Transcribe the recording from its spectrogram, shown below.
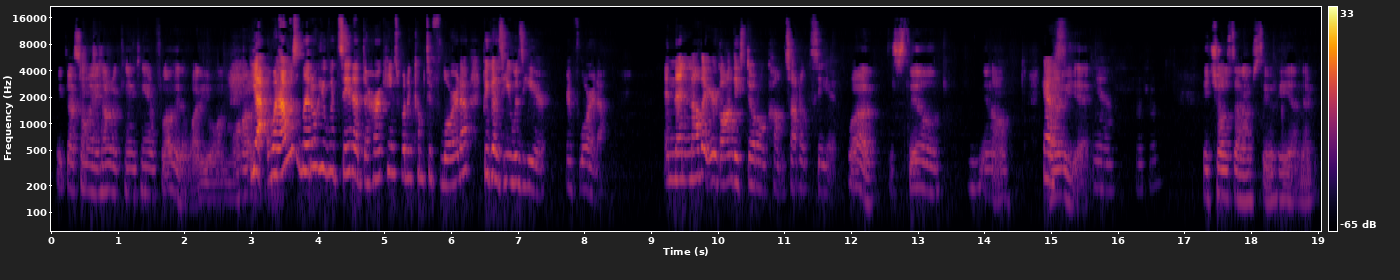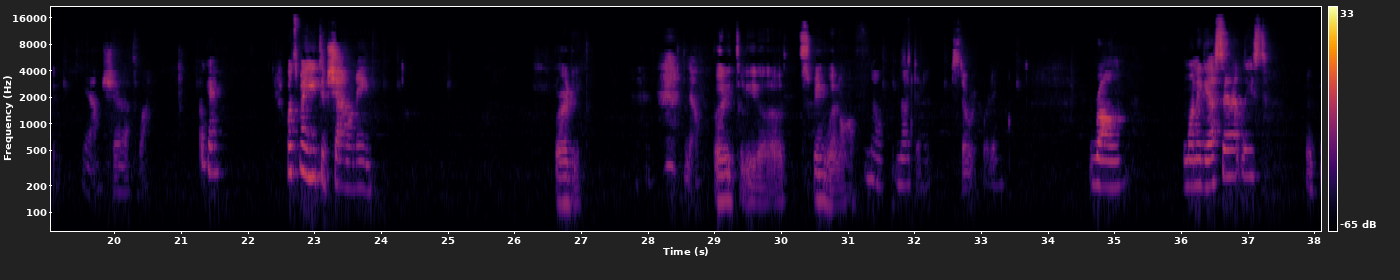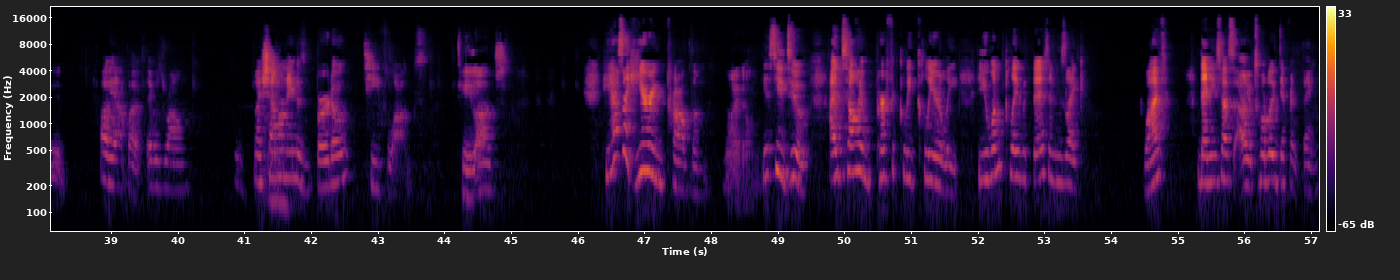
We got so many hurricanes here in Florida. Why do you want more? Yeah, when I was little, he would say that the hurricanes wouldn't come to Florida because he was here in Florida. And then now that you're gone, they still don't come, so I don't see it. Well, it's still, you know, Yes. early yet. Yeah. hmm It shows that I'm still here and everything. Yeah, I'm sure that's why. Okay. What's my YouTube channel name? Birdie. No. Birdie Toledo. The uh, screen went off. No, no, I didn't. Still recording. Wrong. Want to guess it at least? I did. Oh yeah, but it was wrong. My hmm. channel name is Berto T Vlogs. T Logs? He has a hearing problem. No, I don't. Yes, you do. I tell him perfectly clearly, Do you want to play with this? And he's like, What? Then he says a totally different thing.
